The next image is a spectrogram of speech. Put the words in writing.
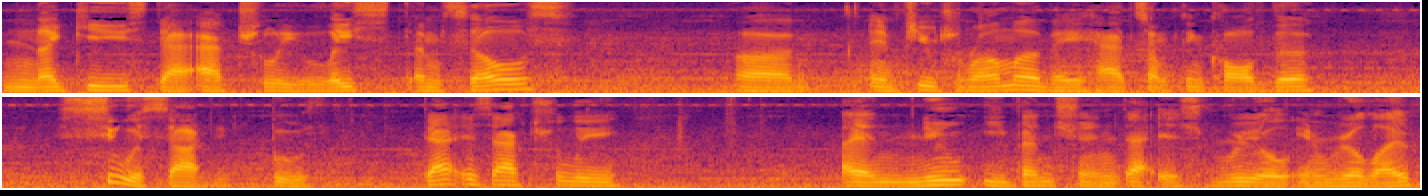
Nikes that actually laced themselves. Uh, in Futurama, they had something called the suicide booth. That is actually a new invention that is real in real life.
